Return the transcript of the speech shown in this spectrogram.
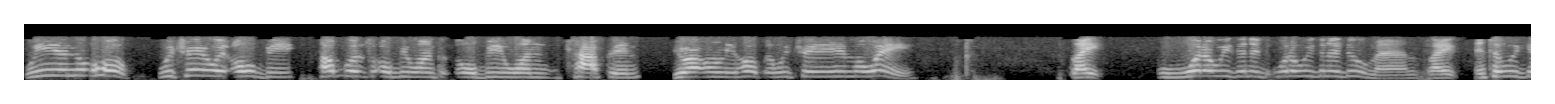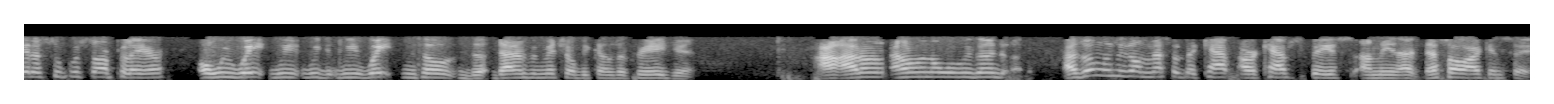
We need a new hope. We traded away Obi. Help us, Obi Wan. Obi Wan Toppin. You're our only hope, and we traded him away. Like, what are we gonna What are we gonna do, man? Like, until we get a superstar player, or we wait, we we we wait until the, Donovan Mitchell becomes a free agent. I, I don't I don't know what we're gonna do. As long as we don't mess up the cap our cap space, I mean I, that's all I can say.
